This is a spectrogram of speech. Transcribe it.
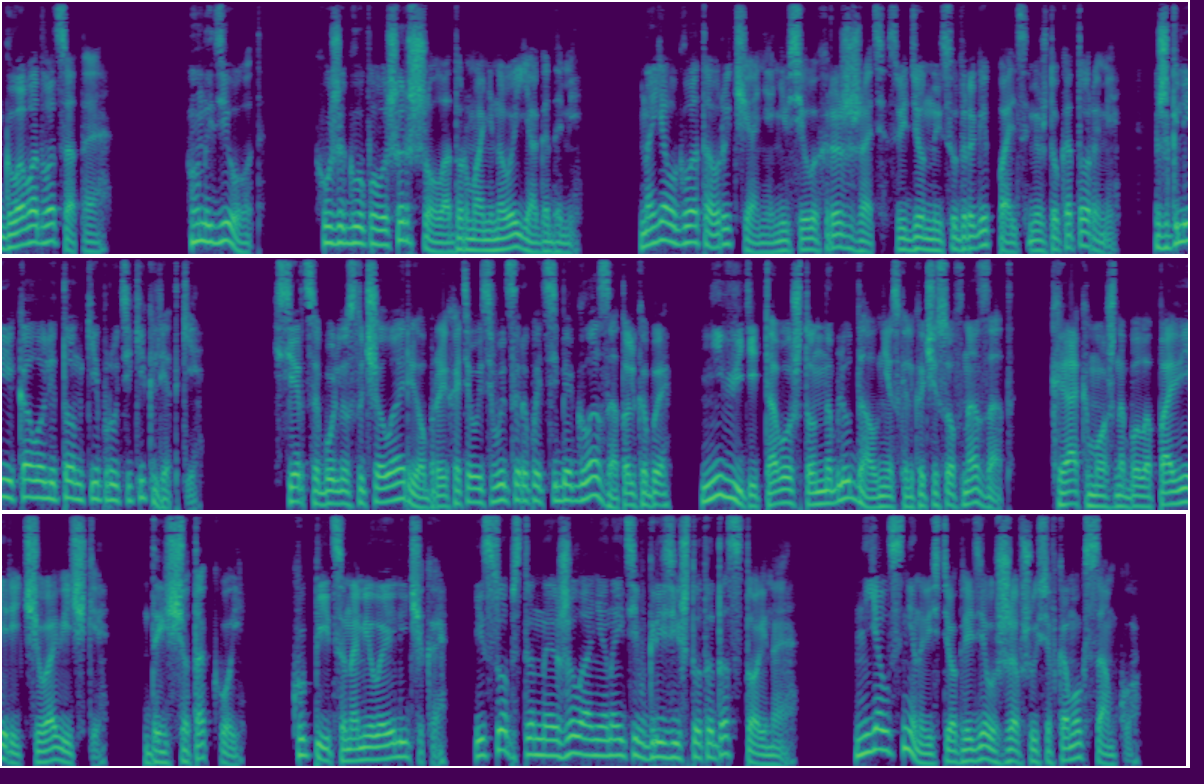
Глава 20. Он идиот. Хуже глупого шершола, одурманенного ягодами. Наял глотал рычание, не в силах разжать сведенные судорогой пальцы, между которыми жгли и кололи тонкие прутики клетки. Сердце больно стучало о ребра, и хотелось выцарапать себе глаза, только бы не видеть того, что он наблюдал несколько часов назад. Как можно было поверить человечке? Да еще такой. Купиться на милое личико и собственное желание найти в грязи что-то достойное. Ньял с ненавистью оглядел сжавшуюся в комок самку.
